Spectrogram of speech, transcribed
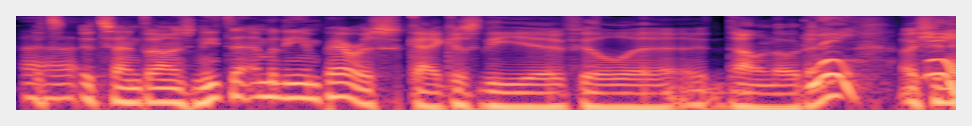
het, het zijn trouwens niet de Emily in Paris kijkers die veel downloaden. nee, Als je,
